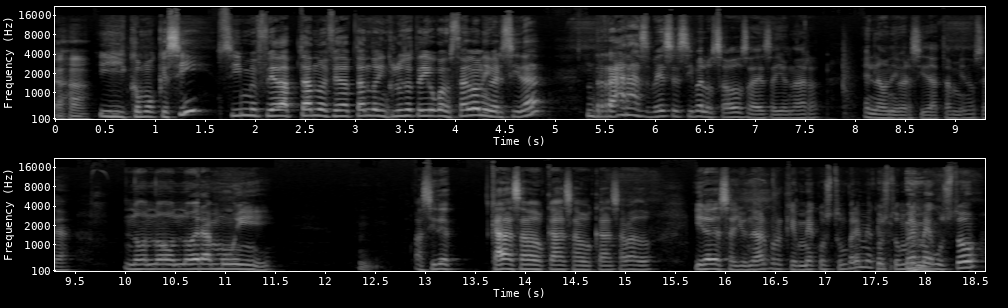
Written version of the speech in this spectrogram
Ajá. Y como que sí, sí me fui adaptando, me fui adaptando. Incluso te digo, cuando estaba en la universidad, raras veces iba los sábados a desayunar en la universidad también. O sea, no, no, no era muy así de cada sábado, cada sábado, cada sábado ir a desayunar porque me acostumbré, me acostumbré, me gustó.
